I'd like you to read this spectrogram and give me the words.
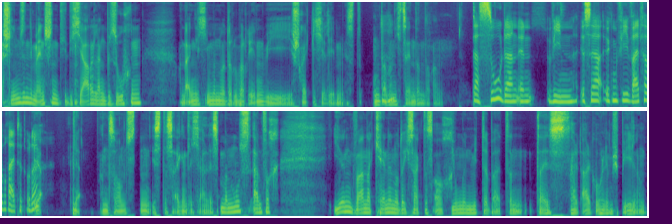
Schlimm sind die Menschen, die dich jahrelang besuchen und eigentlich immer nur darüber reden, wie schrecklich ihr Leben ist und aber Mhm. nichts ändern daran. Das Su dann in Wien ist ja irgendwie weit verbreitet, oder? Ja. Ja, ansonsten ist das eigentlich alles. Man muss einfach irgendwann erkennen, oder ich sage das auch jungen Mitarbeitern, da ist halt Alkohol im Spiel und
